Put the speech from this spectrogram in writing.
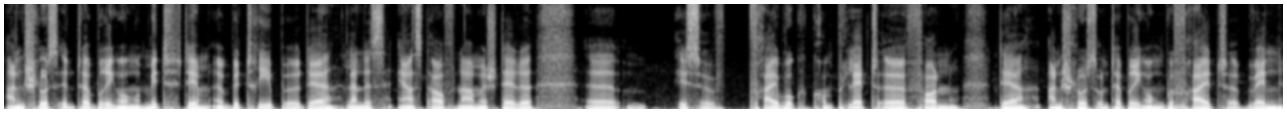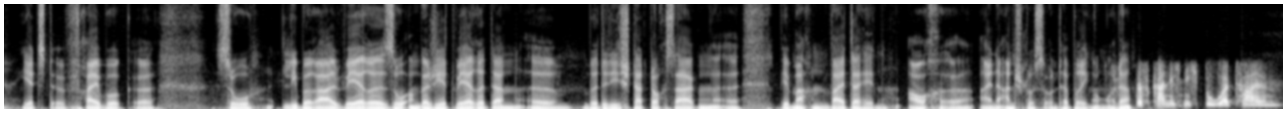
Anschlussunterbringung mit dem äh, Betrieb äh, der Landeserstaufnahmestelle äh, ist äh, Freiburg komplett von der Anschlussunterbringung befreit. wenn jetzt Freiburg so liberal wäre, so engagiert wäre, dann äh, würde die Stadt doch sagen, äh, wir machen weiterhin auch äh, eine Anschlussunterbringung, oder? Das kann ich nicht beurteilen.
